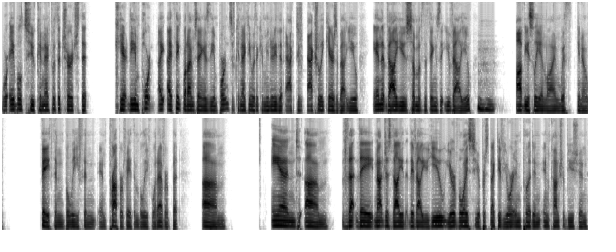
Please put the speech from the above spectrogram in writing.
were able to connect with a church that care the important I, I think what i'm saying is the importance of connecting with a community that active, actually cares about you and that values some of the things that you value Mm-hmm. obviously in line with you know faith and belief and, and proper faith and belief whatever but um and um that they not just value that they value you your voice your perspective your input and, and contribution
